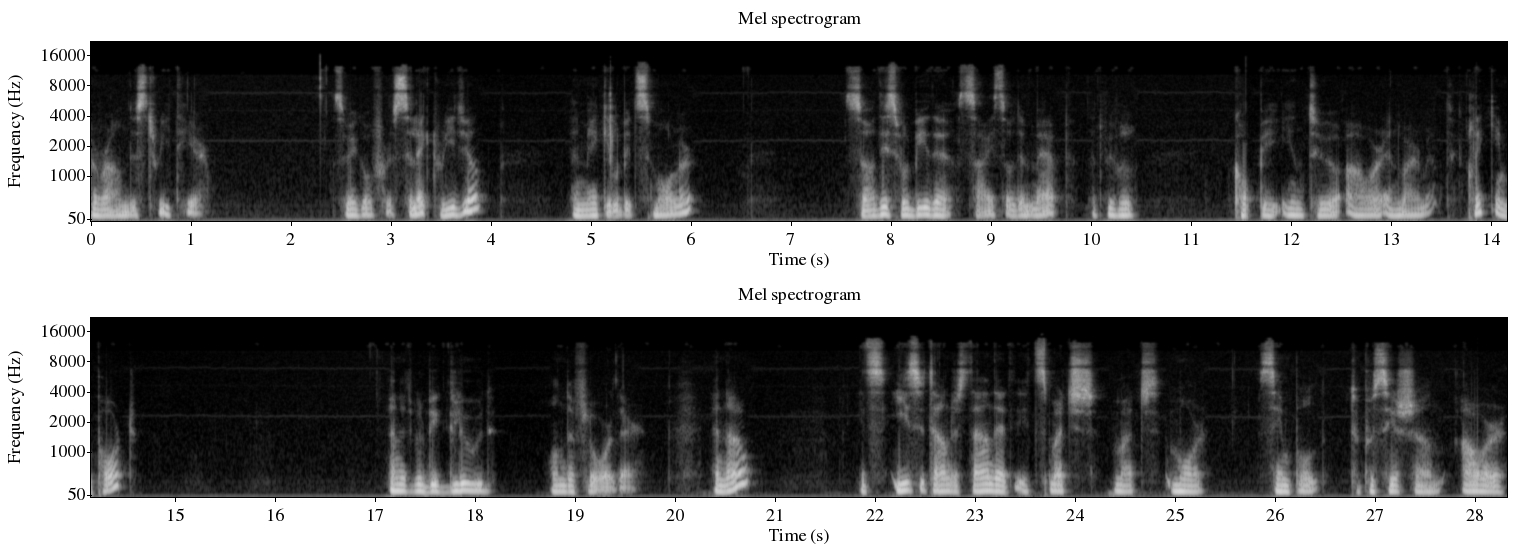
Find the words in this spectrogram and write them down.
around the street here. So we go for select region and make it a little bit smaller. So this will be the size of the map that we will copy into our environment. Click import and it will be glued on the floor there. And now it's easy to understand that it's much, much more simple to position our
